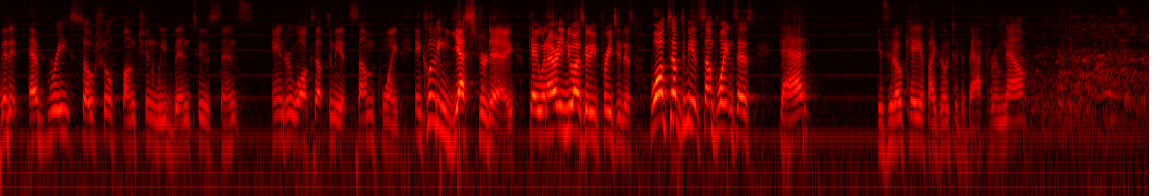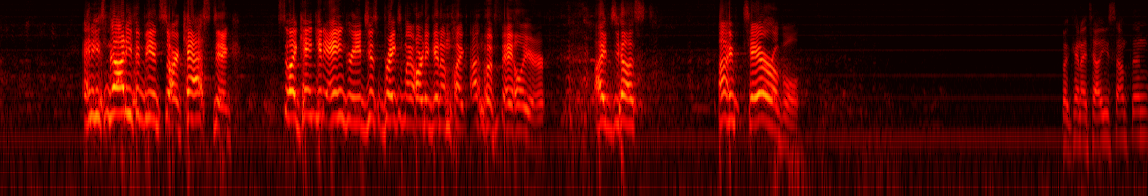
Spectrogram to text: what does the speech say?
that at every social function we've been to since, Andrew walks up to me at some point, including yesterday, okay, when I already knew I was going to be preaching this, walks up to me at some point and says, Dad, is it okay if I go to the bathroom now? and he's not even being sarcastic. So I can't get angry. It just breaks my heart again. I'm like, I'm a failure. I just, I'm terrible. But can I tell you something?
